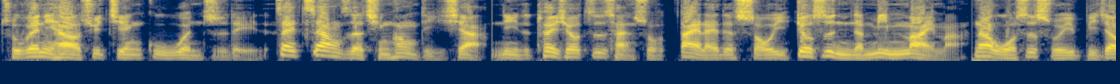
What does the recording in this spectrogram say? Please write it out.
除非你还有去兼顾问之类的。在这样子的情况底下，你的退休资产所带来的收益就是你的命脉嘛。那我是属于比较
